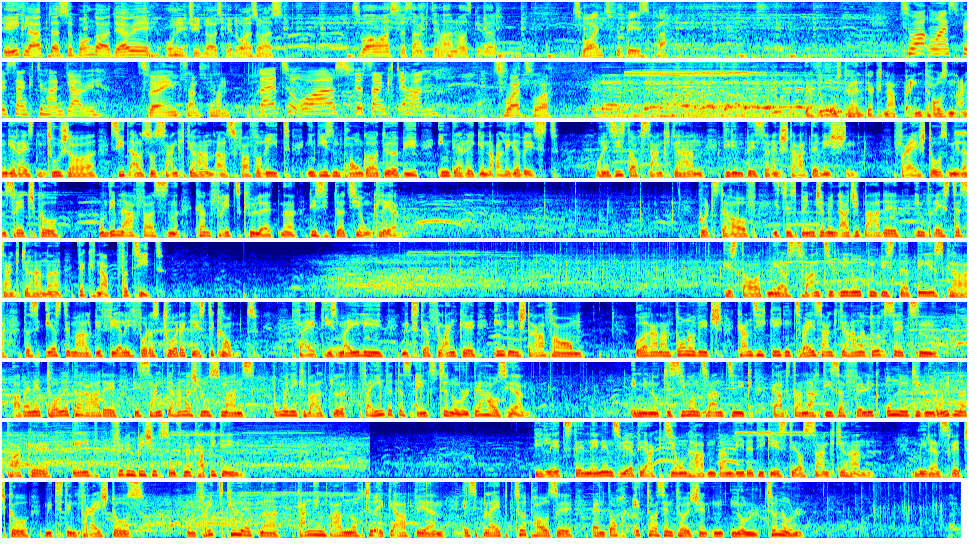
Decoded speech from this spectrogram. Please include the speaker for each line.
Speaker 1: Ich glaube, dass der Bongauer Derby unentschieden ausgeht. 1-1.
Speaker 2: 2-1 für St. Johann ausgewählt.
Speaker 3: 2-1 für BSK.
Speaker 4: 2-1 für St. Johann, glaube ich.
Speaker 5: 2-1 St. Johann.
Speaker 6: 3 zu 1 für St. Johann.
Speaker 1: 2-2.
Speaker 7: Der Großteil der knapp 1000 angereisten Zuschauer sieht also St. Johann als Favorit in diesem Pongauer Derby in der Regionalliga West. Und es ist auch St. Johann, die den besseren Start erwischen. Freistoß Milan Srečko. Und im Nachfassen kann Fritz Kühleitner die Situation klären. Kurz darauf ist es Benjamin Ajibade im Dress der St. Johanna, der knapp verzieht. Es dauert mehr als 20 Minuten, bis der BSK das erste Mal gefährlich vor das Tor der Gäste kommt. Veit Ismaili mit der Flanke in den Strafraum. Goran Antonovic kann sich gegen zwei St. Johanna durchsetzen. Aber eine tolle Parade des St. Johanna Schlussmanns Dominik Waltl verhindert das 1 zu 0 der Hausherren. In Minute 27 gab es dann nach dieser völlig unnötigen Rüdenattacke Gelb für den Bischofshofener Kapitän. Die letzte nennenswerte Aktion haben dann wieder die Gäste aus St. Johann. Milan Srečko mit dem Freistoß. Und Fritz Kühleitner kann den Ball noch zur Ecke abwehren. Es bleibt zur Pause beim doch etwas enttäuschenden 0 zu 0.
